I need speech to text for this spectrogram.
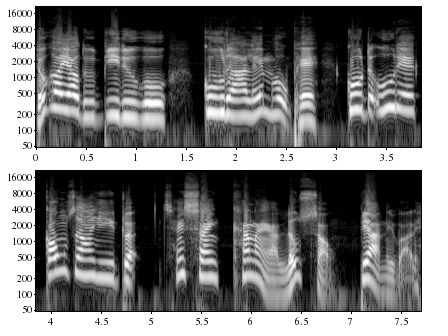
ဒုက္ခရောက်သူပြည်သူကို ကူတာလည်းမဟုတ်ဘဲကိုတူးတဲ့ကောင်းစားရေးအတွက် ဆိုင်ဆိုင်ခန်းလိုက်ရလှုပ်ဆောင်ပြနေပါလေ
